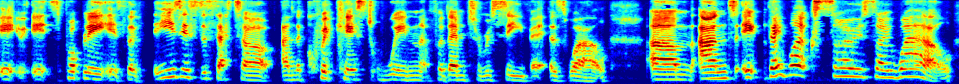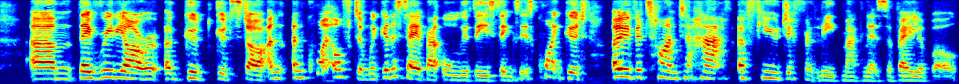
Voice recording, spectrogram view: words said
it, it's probably it's the easiest to set up and the quickest win for them to receive it as well. Um, and it, they work so so well. Um, they really are a good good start and and quite often we're going to say about all of these things it's quite good over time to have a few different lead magnets available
